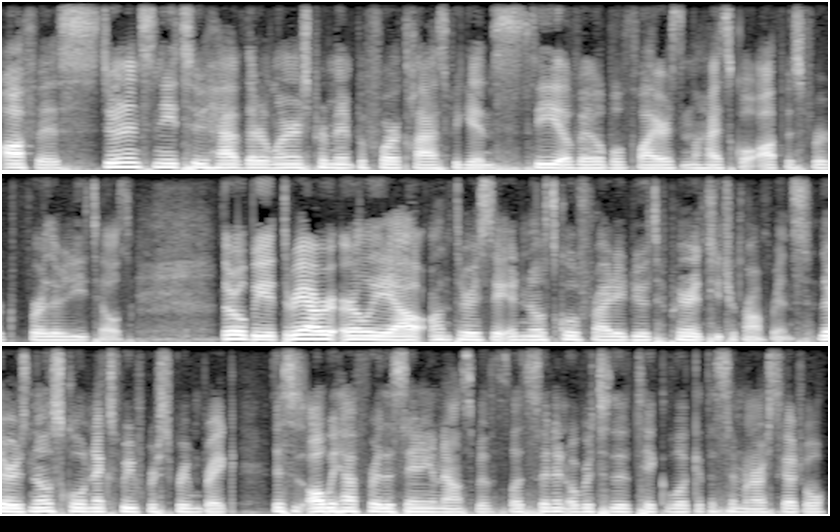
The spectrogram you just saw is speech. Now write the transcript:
office. Students need to have their learner's permit before class begins. See available flyers in the high school office for further details. There will be a three hour early out on Thursday and no school Friday due to parent teacher conference. There is no school next week for spring break. This is all we have for the standing announcements. Let's send it over to the take a look at the seminar schedule.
